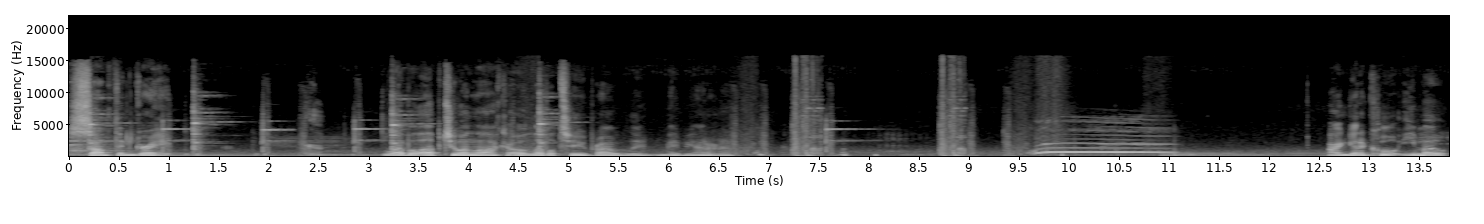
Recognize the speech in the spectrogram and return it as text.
something great. Level up to unlock? Oh, level 2 probably. Maybe, I don't know. I can get a cool emote.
